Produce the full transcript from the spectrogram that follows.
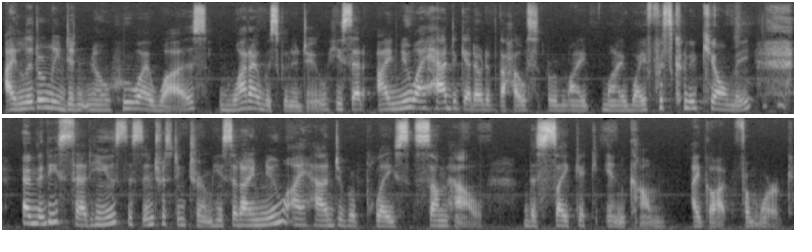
I literally didn't know who I was, what I was going to do. He said I knew I had to get out of the house or my, my wife was going to kill me. And then he said, he used this interesting term. He said, I knew I had to replace somehow the psychic income I got from work.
